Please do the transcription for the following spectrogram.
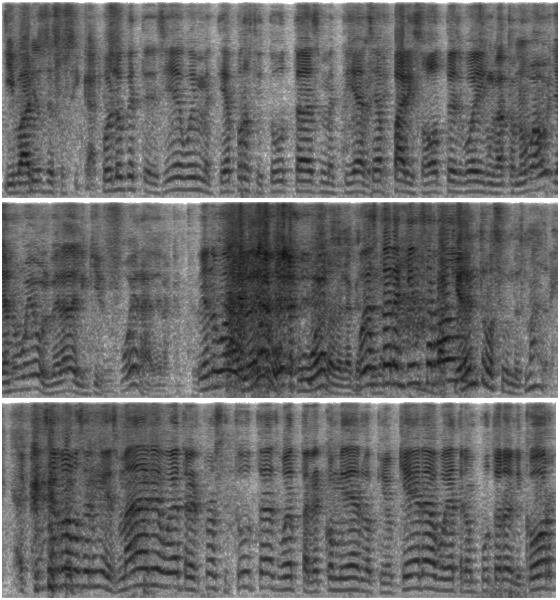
y varios de sus sicarios. Pues lo que te decía, güey, metía prostitutas, metía, hacía parizotes, güey. Un gato, no va- ya no voy a volver a delinquir fuera de la catedral. Ya no voy a volver. luego, fuera de la Voy a estar aquí encerrado. Aquí adentro va a ser un desmadre. Aquí encerrado voy a hacer mi desmadre, voy a traer prostitutas, voy a traer comida lo que yo quiera, voy a traer un putero de licor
